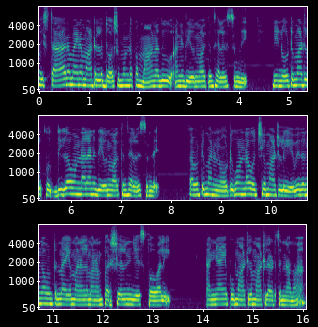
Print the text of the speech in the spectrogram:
విస్తారమైన మాటల్లో దోషముండక మానదు అని దేవుని వాక్యం సెలవిస్తుంది. నీ నోటి మాటలు కొద్దిగా ఉండాలని దేవుని వాక్యం సెలవిస్తుంది. కాబట్టి మన నోటి గుండా వచ్చే మాటలు ఏ విధంగా ఉంటున్నాయో మనల్ని మనం పరిశీలన చేసుకోవాలి. అన్యాయపు మాటలు మాట్లాడుతున్నామా?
